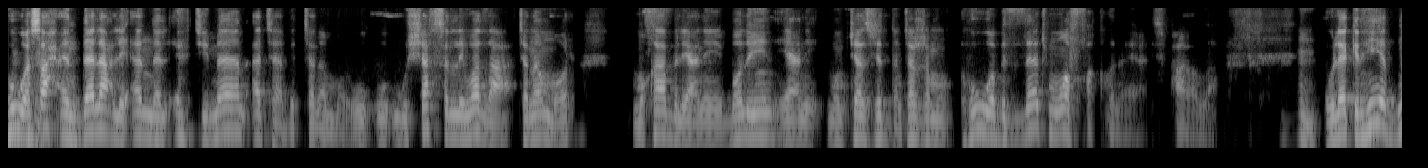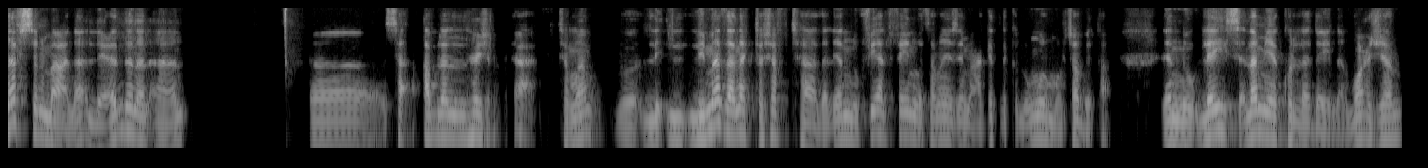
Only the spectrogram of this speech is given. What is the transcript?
هو صح اندلع لأن الاهتمام أتى بالتنمر. والشخص اللي وضع تنمر مقابل يعني بولين يعني ممتاز جدا. ترجم هو بالذات موفق هنا يعني سبحان الله. ولكن هي بنفس المعنى اللي عندنا الآن آه، قبل الهجرة يعني. تمام؟ لماذا أنا اكتشفت هذا؟ لأنه في 2008 زي ما حكيت لك الأمور مرتبطة. لأنه ليس لم يكن لدينا معجم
